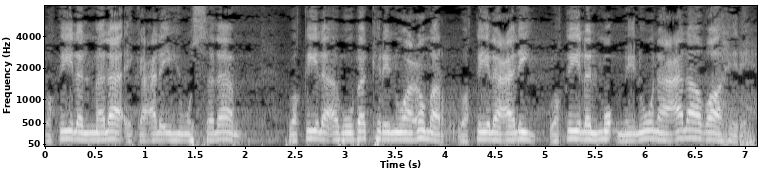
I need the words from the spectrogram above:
وقيل الملائكة عليهم السلام وقيل أبو بكر وعمر وقيل علي وقيل المؤمنون على ظاهره.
